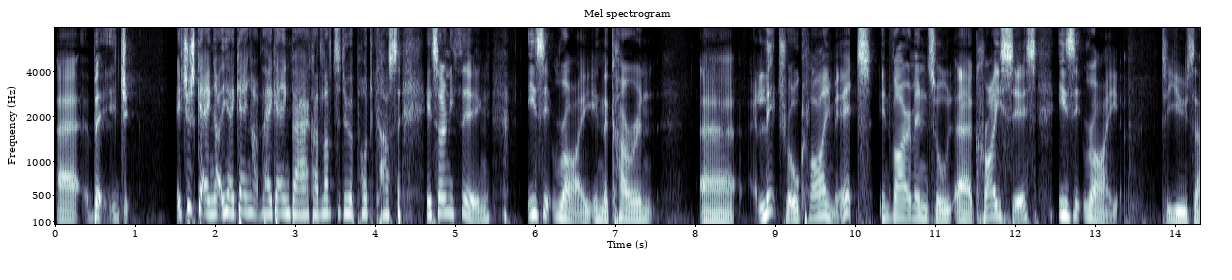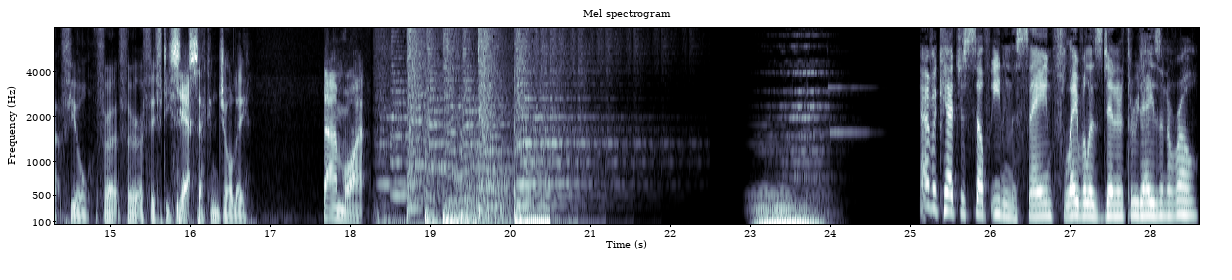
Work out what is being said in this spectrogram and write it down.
Uh, but it, it's just getting up, yeah, getting up there, getting back. I'd love to do a podcast. It's only thing, is it right in the current uh, literal climate, environmental uh, crisis? Is it right to use that fuel for for a fifty-six Yeah. second jolly? Damn right. Ever catch yourself eating the same flavorless dinner three days in a row?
